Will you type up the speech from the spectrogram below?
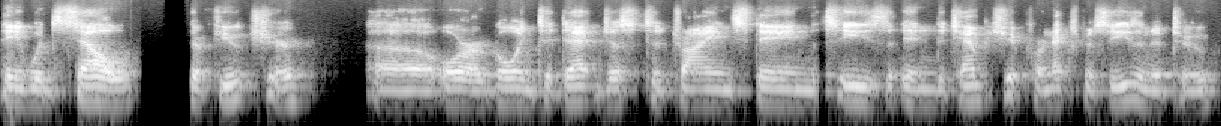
they would sell their future uh, or go into debt just to try and stay in the season in the championship for an extra season or two.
